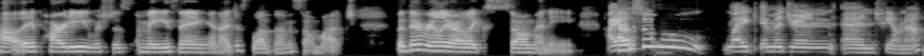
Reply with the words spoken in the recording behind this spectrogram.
holiday party was just amazing and I just love them so much. But there really are like so many. I also like Imogen and Fiona.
